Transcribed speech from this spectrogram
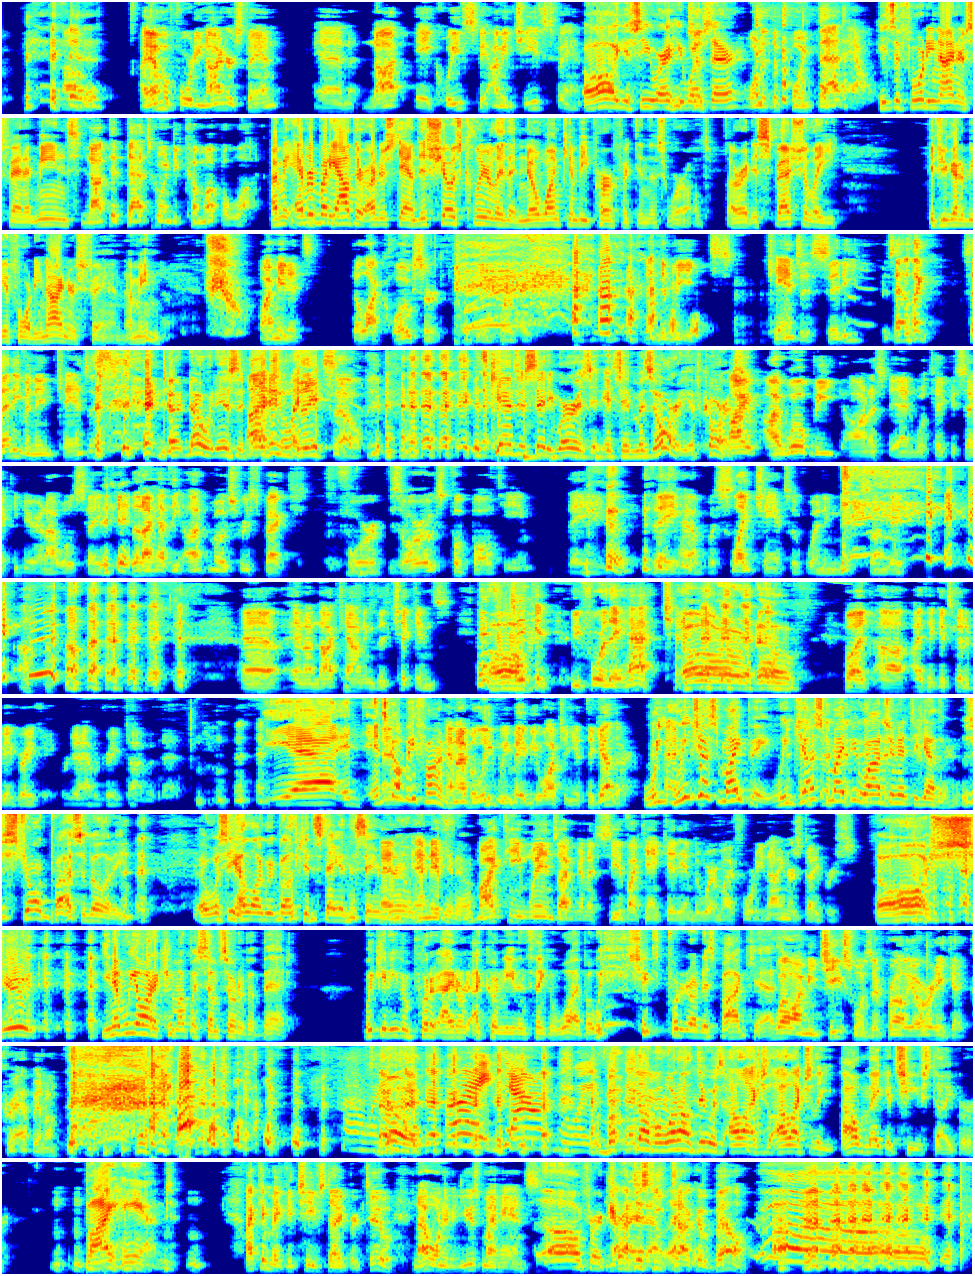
Um, I am a 49ers fan and not a Queefs fan. I mean Chiefs fan. oh, you see where he went Just there? Wanted to point that out. He's a 49ers fan. It means, Not that that's going to come up a lot. I mean, everybody out there understand this shows clearly that no one can be perfect in this world. All right, especially if you're going to be a 49ers fan. I mean, whew. Well, I mean, it's a lot closer to being perfect than to be Kansas City. Is that like? Is that even in Kansas? no, no, it isn't. I didn't Actually, think so. it's Kansas City. Where is it? It's in Missouri, of course. I, I will be honest and we'll take a second here and I will say that I have the utmost respect for Zorro's football team. They they have a slight chance of winning next Sunday. Uh, and I'm not counting the chickens. It's Oh. a chicken before they hatch. oh no. But uh, I think it's going to be a great game. We're going to have a great time with that. Yeah, it, it's And- gonna be fun. and I believe we may be watching it together. we we just might be. We just might be watching it together. There's a strong possibility. Uh, we'll see how long we both can stay in the same And, room. and if you know. my team wins, I'm going to see if I can't get him to wear my 49ers diapers. Oh shoot! You know, we ought to come up with some sort of a bet. We could even put it. I don't. I couldn't even think of what, but we should put it on this podcast. well, I mean, Chiefs ones, have probably already got crap in them. Oh my No. god! All right, down, boys. but no, but what I'll do is I'll actually, I'll actually, I'll make a Chiefs diaper by hand. I can make a Chiefs diaper too, and I won't even use my hands. Oh, for a crap. I crying just out eat loud. Taco Bell. Oh,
